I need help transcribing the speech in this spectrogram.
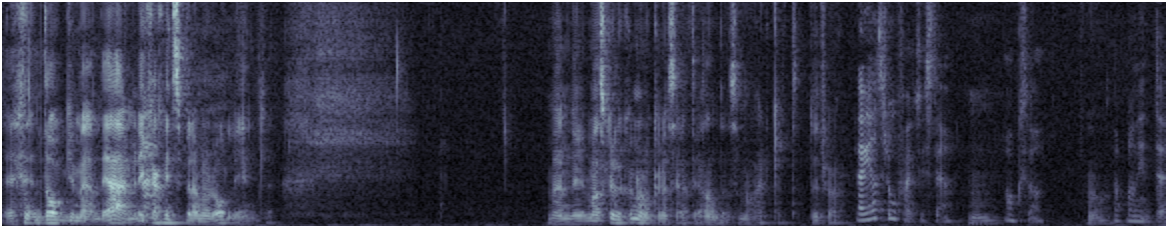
eh, dogmen det är, men det Nej. kanske inte spelar någon roll egentligen. Men det, man skulle kunna nog kunna säga att det är anden som har verkat. Det tror jag. Ja, jag tror faktiskt det Mm, också. ja. Att man inte...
